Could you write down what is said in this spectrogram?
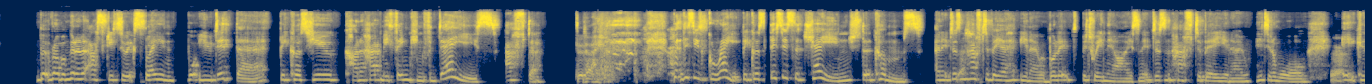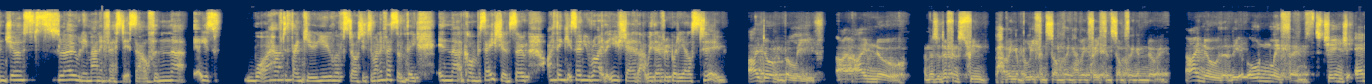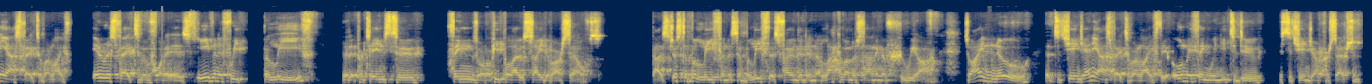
But Rob, I'm going to ask you to explain what you did there because you kind of had me thinking for days after. Did I? but this is great because this is the change that comes. And it doesn't have to be a, you know, a bullet between the eyes and it doesn't have to be, you know, hitting a wall. Yeah. It can just slowly manifest itself. And that is what I have to thank you. You have started to manifest something in that conversation. So I think it's only right that you share that with everybody else too. I don't believe. I, I know. And there's a difference between having a belief in something, having faith in something, and knowing. I know that the only thing to change any aspect of our life, irrespective of what it is, even if we believe that it pertains to things or people outside of ourselves, that's just a belief, and it's a belief that's founded in a lack of understanding of who we are. So I know that to change any aspect of our life, the only thing we need to do is to change our perception,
